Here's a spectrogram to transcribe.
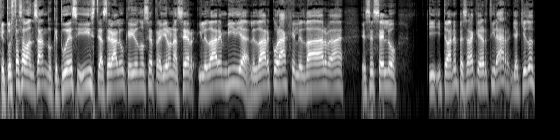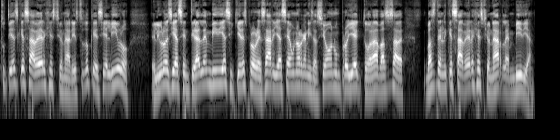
que tú estás avanzando, que tú decidiste hacer algo que ellos no se atrevieron a hacer y les va a dar envidia, les va a dar coraje, les va a dar, ¿verdad? ese celo y, te van a empezar a querer tirar. Y aquí es donde tú tienes que saber gestionar. Y esto es lo que decía el libro. El libro decía, sentirás la envidia si quieres progresar, ya sea una organización, un proyecto, ¿verdad? Vas a, saber, vas a tener que saber gestionar la envidia.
